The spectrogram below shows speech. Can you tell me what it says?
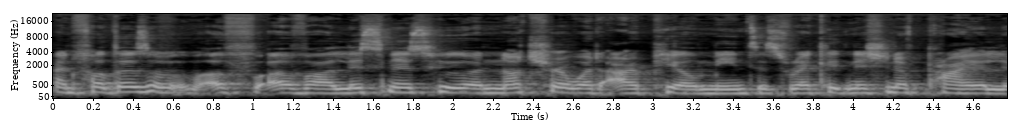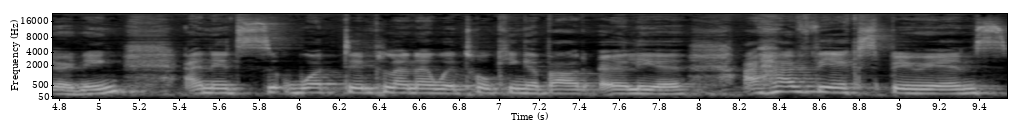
And for those of, of, of our listeners who are not sure what RPL means, it's recognition of prior learning. And it's what Dimple and I were talking about earlier. I have the experience,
